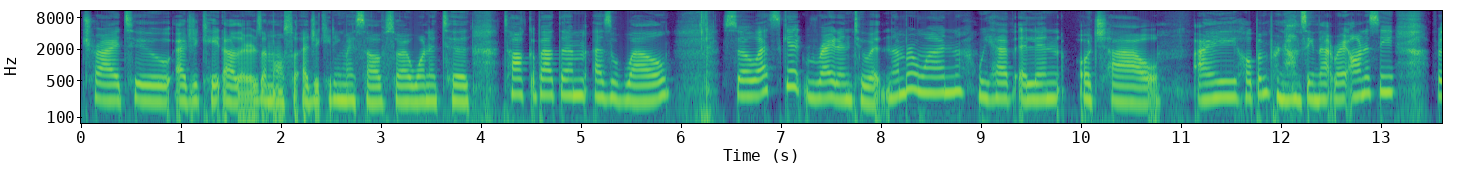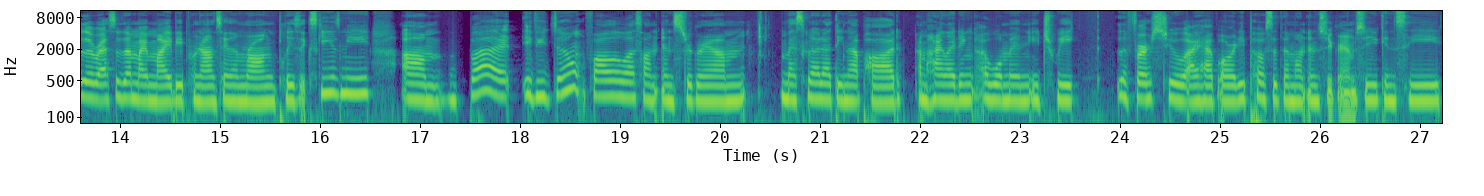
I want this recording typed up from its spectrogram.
try to educate others, I'm also educating myself. So I wanted to talk about them as well. So let's get right into it. Number one, we have Helen Ochoa. I hope I'm pronouncing that right. Honestly, for the rest of them, I might be pronouncing them wrong. Please excuse me. Um, but if you don't follow us on Instagram, Mezcla Latina Pod, I'm highlighting a woman each week the first two I have already posted them on Instagram so you can see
